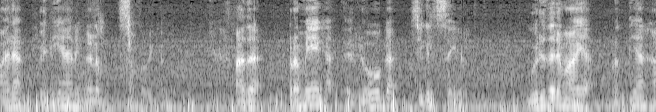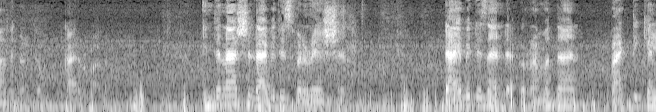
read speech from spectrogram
പല വ്യതിയാനങ്ങളും സംഭവിക്കുന്നു. അത് പ്രമേഹ രോഗ ചികിത്സയിൽ ഗുരുതരമായ പ്രത്യാഘാതങ്ങൾക്കും കാരണമാകും international diabetes federation diabetes and Ramadan practical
